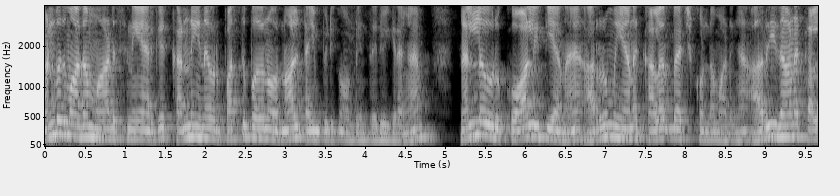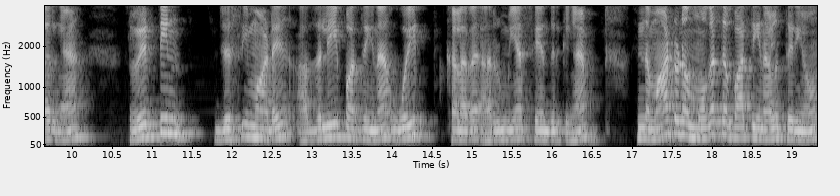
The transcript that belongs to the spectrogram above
ஒன்பது மாதம் மாடு சினையாக இருக்குது கண்ணினை ஒரு பத்து பதினோரு நாள் டைம் பிடிக்கும் அப்படின்னு தெரிவிக்கிறாங்க. நல்ல ஒரு குவாலிட்டியான அருமையான கலர் பேட்ச் கொண்ட மாடுங்க. அரிதான கலருங்க ரெட்டின் ஜெஸ்ஸி மாடு. அதுலேயே பார்த்தீங்கன்னா ஒயிட் கலரை அருமையாக சேர்ந்துருக்குங்க. இந்த மாட்டோட முகத்தை பார்த்தீங்கனாலும் தெரியும்.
